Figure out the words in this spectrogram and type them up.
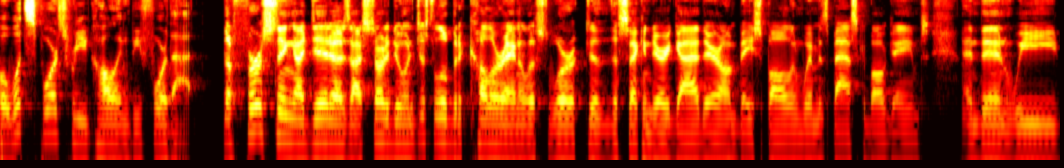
But what sports were you calling before that? The first thing I did is I started doing just a little bit of color analyst work to the secondary guy there on baseball and women's basketball games. And then we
